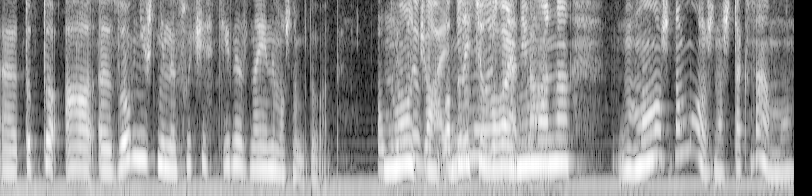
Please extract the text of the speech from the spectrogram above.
Е, Тобто, а е, зовнішні несучі стіни з неї не можна будувати. Облицювальні облицювальні можна, можна, можна, можна ж так само.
